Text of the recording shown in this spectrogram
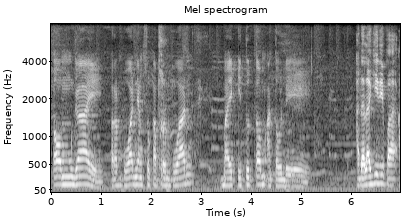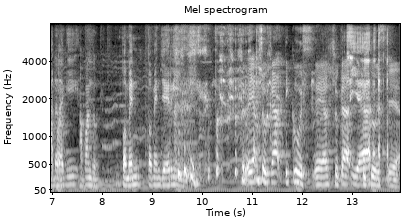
Tom guy, perempuan yang suka perempuan baik itu Tom atau DE. Ada lagi nih, Pak. Ada Apa? lagi Apaan tuh? Tom and, Tom and Jerry. yang suka tikus, ya, yang suka Iya. tikus, ya.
